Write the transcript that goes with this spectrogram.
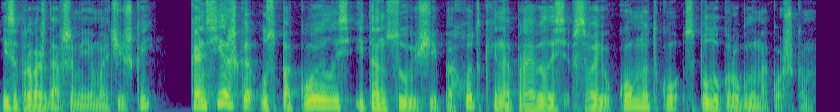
и сопровождавшим ее мальчишкой, консьержка успокоилась и танцующей походкой направилась в свою комнатку с полукруглым окошком.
